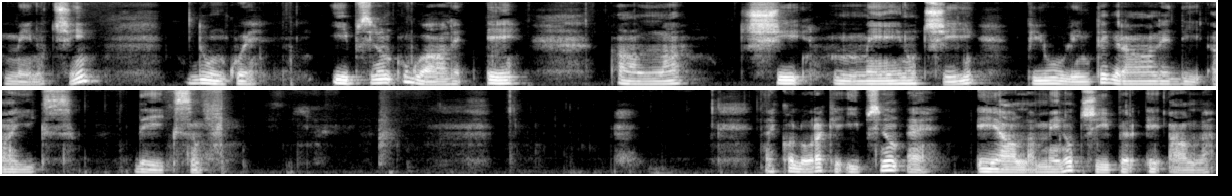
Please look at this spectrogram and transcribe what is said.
meno c. Dunque y uguale e alla c meno c più l'integrale di ax dx ecco allora che y è e alla meno c per e alla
